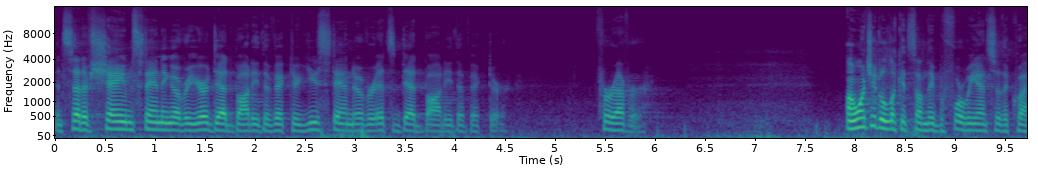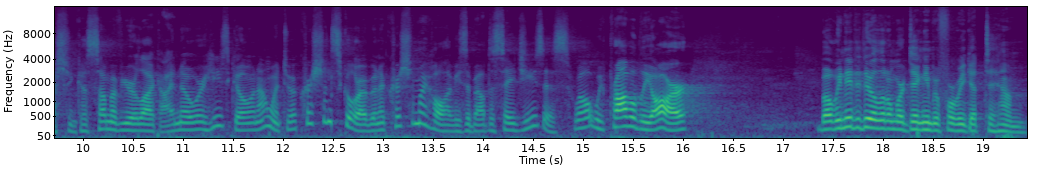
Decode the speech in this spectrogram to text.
Instead of shame standing over your dead body, the victor, you stand over its dead body, the victor, forever. I want you to look at something before we answer the question because some of you are like, I know where he's going. I went to a Christian school. I've been a Christian my whole life. He's about to say Jesus. Well, we probably are, but we need to do a little more digging before we get to him.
